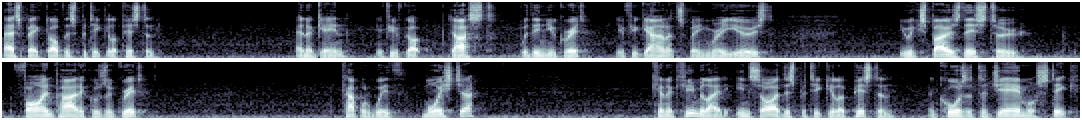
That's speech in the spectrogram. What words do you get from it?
aspect of this particular piston. And again, if you've got dust within your grit, if your garnet's been reused, you expose this to fine particles of grit coupled with moisture can accumulate inside this particular piston and cause it to jam or stick,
